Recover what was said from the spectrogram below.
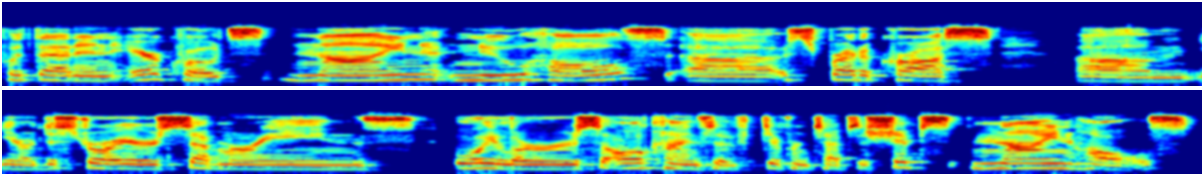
put that in air quotes, nine new hulls uh, spread across, um, you know, destroyers, submarines, oilers, all kinds of different types of ships, nine hulls.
